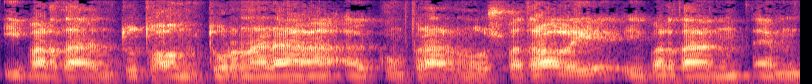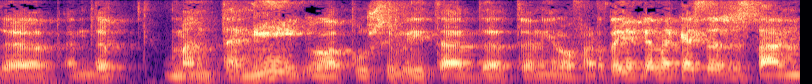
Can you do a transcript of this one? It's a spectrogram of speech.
i per tant tothom tornarà a comprar-nos petroli i per tant hem de, hem de mantenir la possibilitat de tenir l'oferta. I en aquestes estan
